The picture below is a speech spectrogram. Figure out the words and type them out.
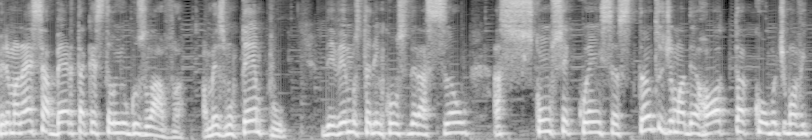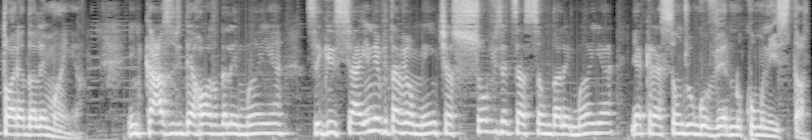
Permanece aberta a questão iugoslava. Ao mesmo tempo, devemos ter em consideração as consequências tanto de uma derrota como de uma vitória da Alemanha. Em caso de derrota da Alemanha, seguir-se-á inevitavelmente a sovietização da Alemanha e a criação de um governo comunista.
